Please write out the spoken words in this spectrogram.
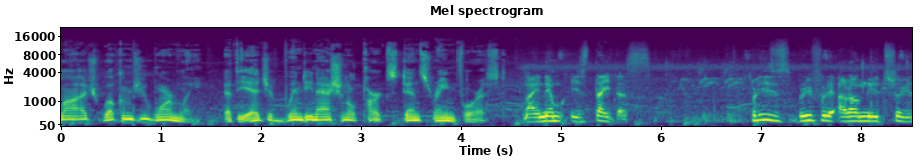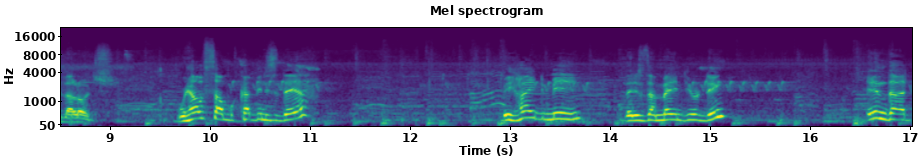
Lodge welcomes you warmly at the edge of Bwindi National Park's dense rainforest. My name is Titus. Please briefly allow me to show you the lodge. We have some cabins there. Behind me, there is the main building. In that,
